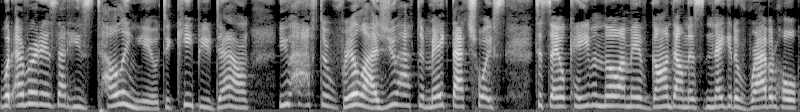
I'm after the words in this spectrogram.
whatever it is that he's telling you to keep you down, you have to realize, you have to make that choice to say, okay, even though I may have gone down this negative rabbit hole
